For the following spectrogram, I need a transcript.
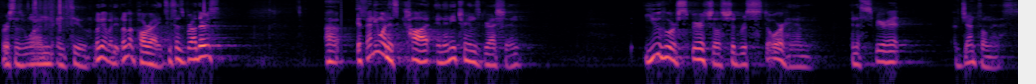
verses 1 and 2. Look at what, look what Paul writes. He says, Brothers, uh, if anyone is caught in any transgression, you who are spiritual should restore him in a spirit of gentleness.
